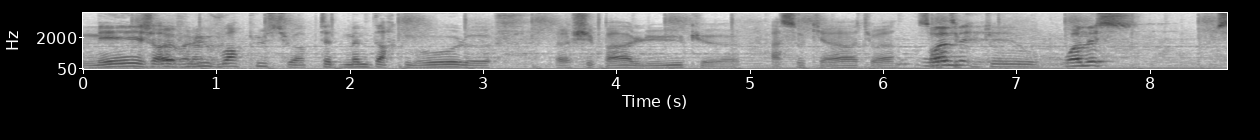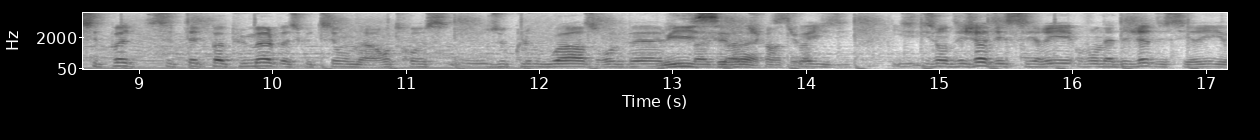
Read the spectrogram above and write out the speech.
Mais j'aurais voulu voir plus, tu vois. Peut-être même Dark Maul, euh, euh, je sais pas, Luke, euh, Ahsoka, tu vois. ouais, mais, ouais, mais c'est pas c'est peut-être pas plus mal parce que tu sais on a entre The Clone Wars, Rebels, oui c'est vrai, tu vois ils, ils, ont déjà des séries, on a déjà des séries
